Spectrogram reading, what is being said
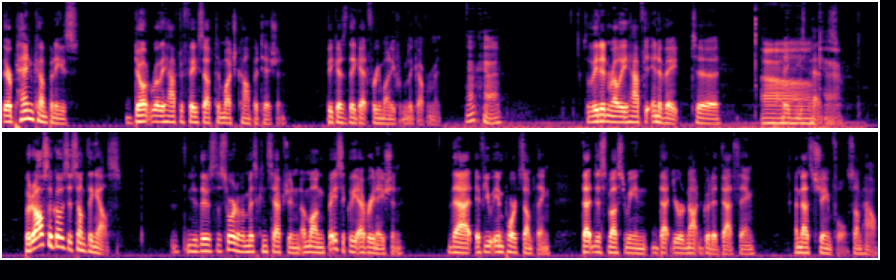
their pen companies don't really have to face up to much competition because they get free money from the government. Okay. So they didn't really have to innovate to Uh, these pens. Okay. But it also goes to something else. There's a sort of a misconception among basically every nation that if you import something, that just must mean that you're not good at that thing, and that's shameful somehow.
